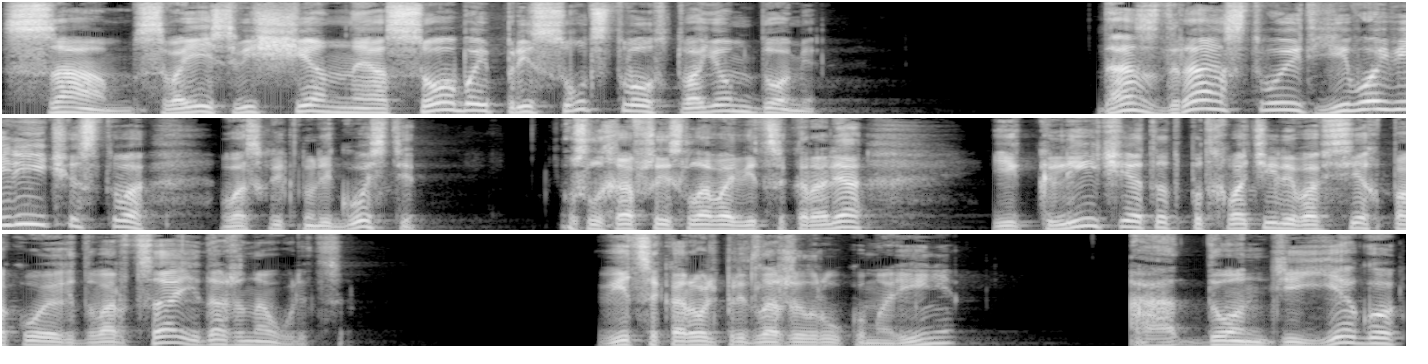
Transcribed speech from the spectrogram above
сам своей священной особой присутствовал в твоем доме. «Да здравствует его величество!» — воскликнули гости, услыхавшие слова вице-короля, и клич этот подхватили во всех покоях дворца и даже на улице. Вице-король предложил руку Марине, а Дон Диего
